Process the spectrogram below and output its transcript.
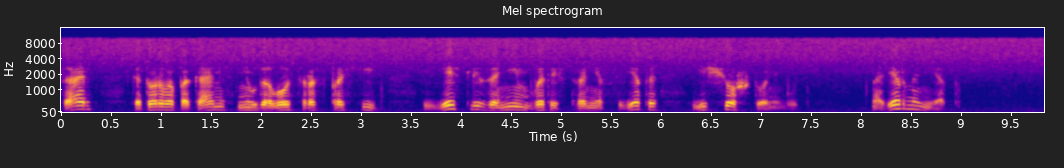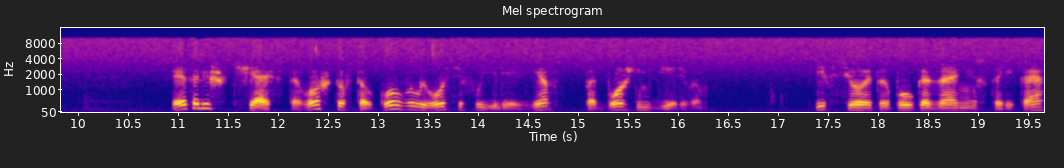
царь, которого пока не удалось расспросить, есть ли за ним в этой стране света еще что-нибудь. Наверное, нет. Это лишь часть того, что втолковывал Иосифу Елизер под Божьим деревом. И все это по указанию старика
